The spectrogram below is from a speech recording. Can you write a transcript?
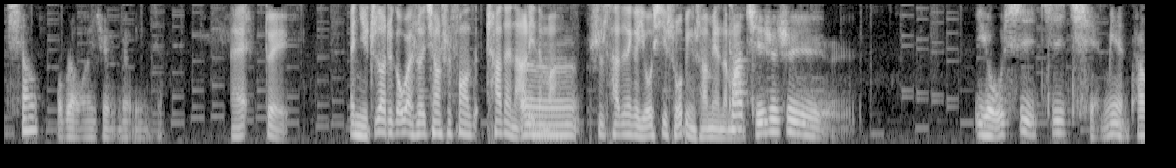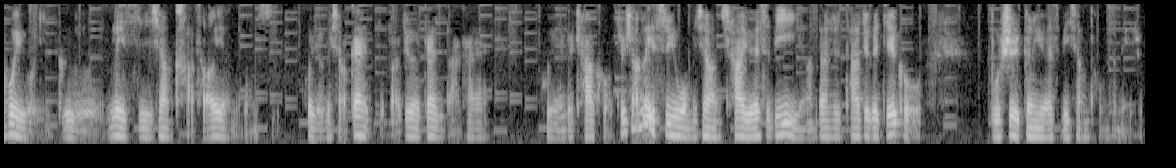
枪，我不知道王一轩有没有印象。哎，对，哎，你知道这个外设枪是放在插在哪里的吗？嗯是插在那个游戏手柄上面的吗？它其实是游戏机前面，它会有一个类似于像卡槽一样的东西，会有个小盖子，把这个盖子打开，会有一个插口，就像类似于我们像插 USB 一样，但是它这个接口不是跟 USB 相同的那种。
